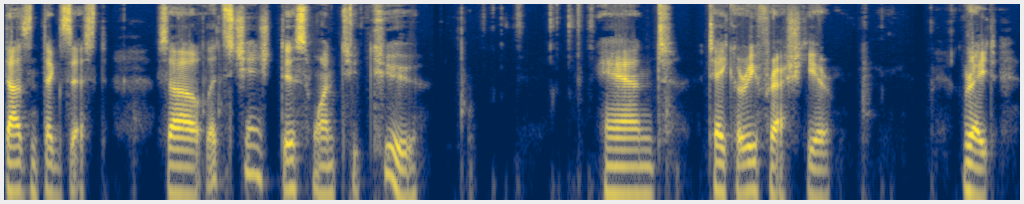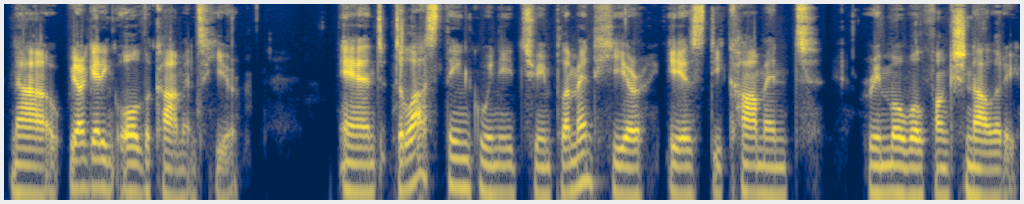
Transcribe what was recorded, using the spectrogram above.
doesn't exist. So let's change this one to 2 and take a refresh here. Great, now we are getting all the comments here. And the last thing we need to implement here is the comment removal functionality.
